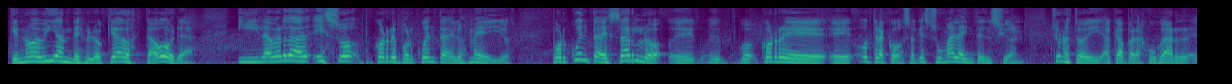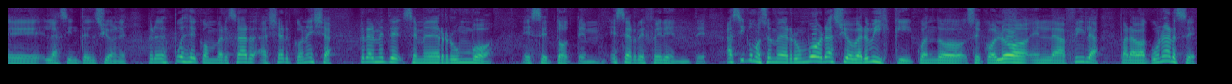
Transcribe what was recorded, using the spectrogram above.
que no habían desbloqueado hasta ahora. Y la verdad, eso corre por cuenta de los medios. Por cuenta de Sarlo, eh, eh, corre eh, otra cosa, que es su mala intención. Yo no estoy acá para juzgar las intenciones, pero después de conversar ayer con ella, realmente se me derrumbó ese tótem, ese referente. Así como se me derrumbó Horacio Berbisky cuando se coló en la fila para vacunarse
